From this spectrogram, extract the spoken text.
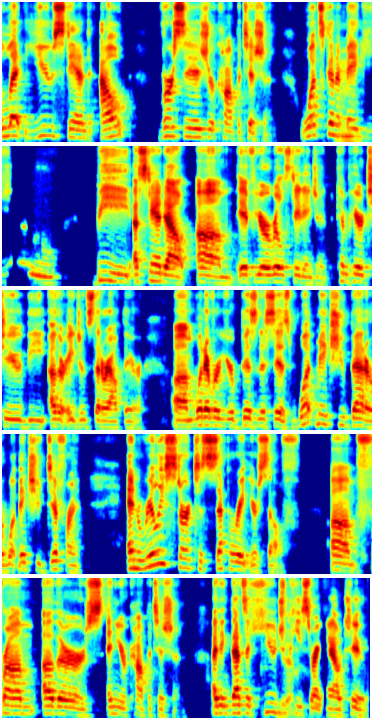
let you stand out versus your competition. What's gonna Mm, make you be a standout, um, if you're a real estate agent compared to the other agents that are out there? Um, whatever your business is, what makes you better? What makes you different? And really start to separate yourself, um, from others and your competition. I think that's a huge yeah. piece right now too.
